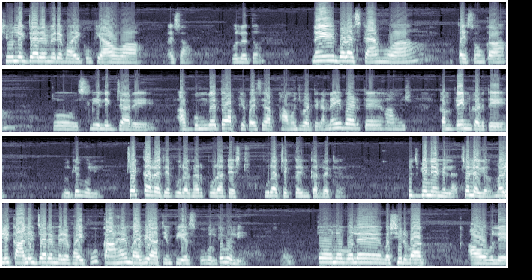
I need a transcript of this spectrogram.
क्यों लेके जा रहे मेरे भाई को? क्या हुआ? ऐसा। बोले तो नहीं बड़ा स्कैम हुआ पैसों का तो इसलिए लेके जा रहे। आप गुम गए तो आपके पैसे आप खामोश बैठते का? नहीं बैठते खामोश कंप्लेन करते। बोल के बोली। चेक कर रहे थे पूरा घर पूरा टेस्ट पूरा चेकिंग कर रहे थे। कुछ भी नहीं मिला। चले गए। मैं बोली कहाँ जा रहे मेरे भाई को। कहाँ है? मैं भी आती हूँ पीएस को बोल के बोली। तो उन्होंने बोले बशीरबाग आओ बोले।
